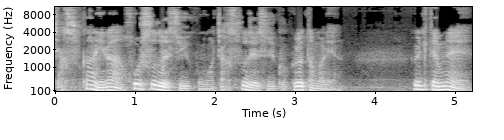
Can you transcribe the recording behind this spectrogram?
짝수가 아니라 홀수도 될 수 있고 뭐 짝수도 될 수 있고 그렇단 말이야. 그렇기 때문에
